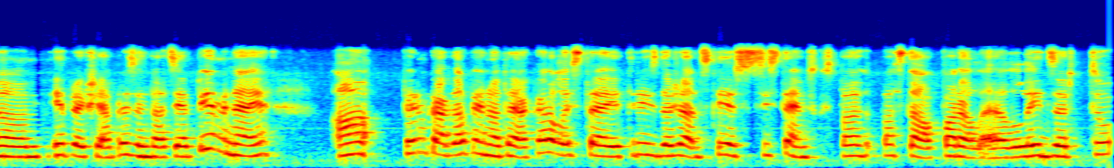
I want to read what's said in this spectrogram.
iepriekšējā prezentācijā pieminēja, Pirmkārt, apvienotajā karalistē ir trīs dažādas tiesu sistēmas, kas pa, pastāv paralēli. Līdz ar to,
